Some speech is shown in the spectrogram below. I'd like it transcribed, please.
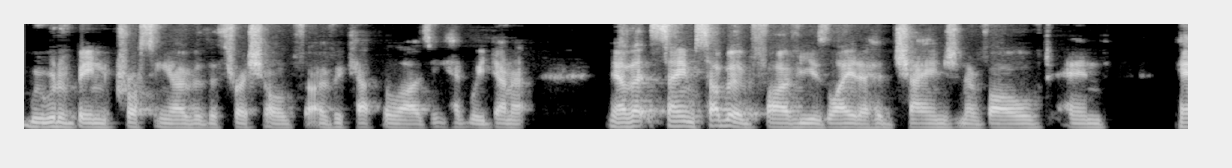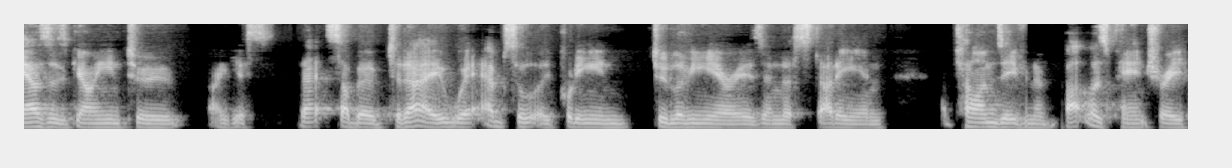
we would have been crossing over the threshold for overcapitalizing had we done it. Now, that same suburb five years later had changed and evolved, and houses going into, I guess, that suburb today, we're absolutely putting in two living areas and a study and at times even a butler's pantry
